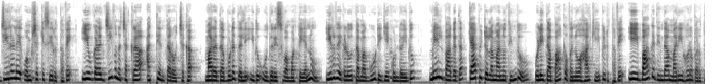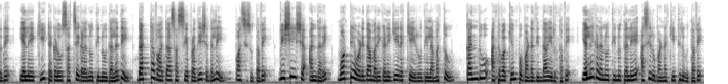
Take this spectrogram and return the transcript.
ಜಿರಳೆ ವಂಶಕ್ಕೆ ಸೇರುತ್ತವೆ. ಇವುಗಳ ಜೀವನ ಚಕ್ರ ಅತ್ಯಂತ ರೋಚಕ. ಮರದ ಬುಡದಲ್ಲಿ ಇದು ಉದರಿಸುವ ಮೊಟ್ಟೆಯನ್ನು ಇರುವೆಗಳು ತಮ್ಮ ಗೂಡಿಗೆ ಕೊಂಡೊಯ್ದು ಮೇಲ್ಭಾಗದ ಕ್ಯಾಪಿಟುಲಮ್ ಅನ್ನು ತಿಂದು ಉಳಿದ ಭಾಗವನ್ನು ಹಾಕಿ ಬಿಡುತ್ತವೆ. ಈ ಭಾಗದಿಂದ ಮರಿ ಹೊರಬರುತ್ತದೆ. ಎಲೆ ಕೀಟಗಳು ಸಸ್ಯಗಳನ್ನು ತಿನ್ನುವುದಲ್ಲದೆ ದಟ್ಟವಾದ ಸಸ್ಯ ಪ್ರದೇಶದಲ್ಲಿ ವಾಸಿಸುತ್ತವೆ. ವಿಶೇಷ ಅಂದರೆ ಮೊಟ್ಟೆ ಒಡೆದ ಮರಿಗಳಿಗೆ ರೆಕ್ಕೆ ಇರುವುದಿಲ್ಲ ಮತ್ತು ಕಂದು ಅಥವಾ ಕೆಂಪು ಬಣ್ಣದಿಂದ ಇರುತ್ತವೆ. ಎಲೆಗಳನ್ನು ತಿನ್ನುತ್ತಲೇ ಹಸಿರು ಬಣ್ಣಕ್ಕೆ ತಿರುಗುತ್ತವೆ.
